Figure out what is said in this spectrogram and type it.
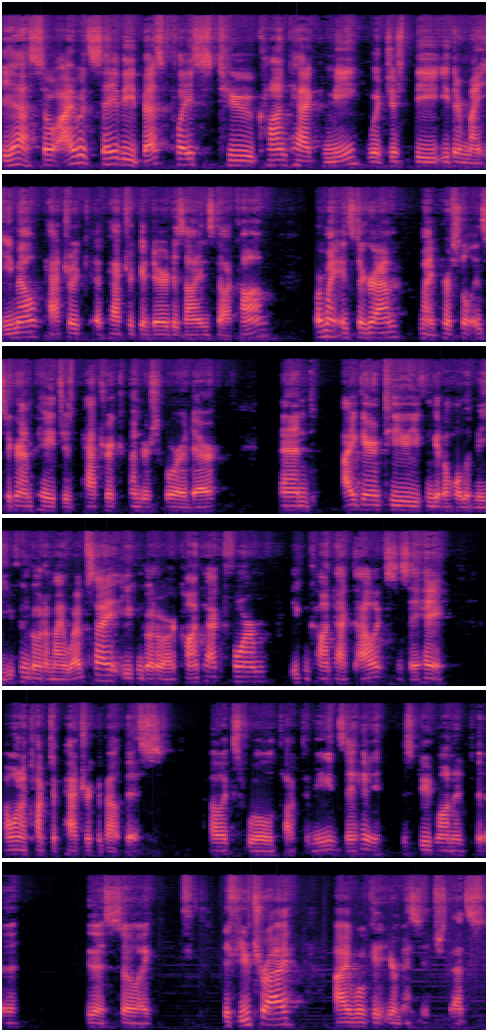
Yeah, so I would say the best place to contact me would just be either my email, patrick at patrickadairdesigns.com, or my Instagram. My personal Instagram page is patrick underscore adair. And I guarantee you, you can get a hold of me. You can go to my website, you can go to our contact form, you can contact Alex and say, hey, I want to talk to Patrick about this. Alex will talk to me and say, hey, this dude wanted to do this. So, like, if you try, I will get your message. That's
